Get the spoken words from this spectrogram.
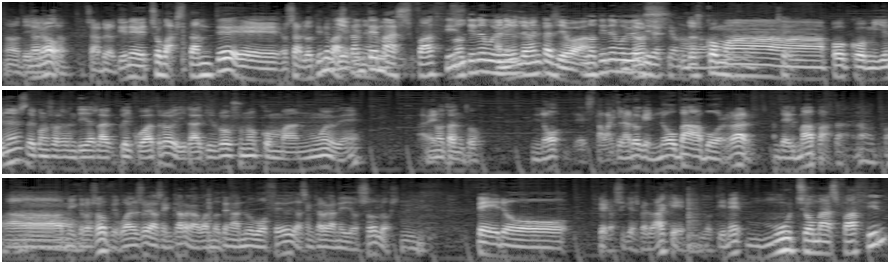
No lo tiene. No, no, o sea, pero tiene hecho bastante, eh, o sea, lo tiene bastante tiene muy- más fácil. Lo tiene muy a bien. nivel de ventas lleva lo tiene muy bien dos- direccionado. 2, coma poco millones de consolas vendidas la Play 4 y la Xbox 1,9, ¿eh? No tanto. No, estaba claro que no va a borrar del mapa no, a no. Microsoft. Igual eso ya se encarga cuando tengan nuevo CEO, ya se encargan ellos solos. Mm. Pero, pero sí que es verdad que lo tiene mucho más fácil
